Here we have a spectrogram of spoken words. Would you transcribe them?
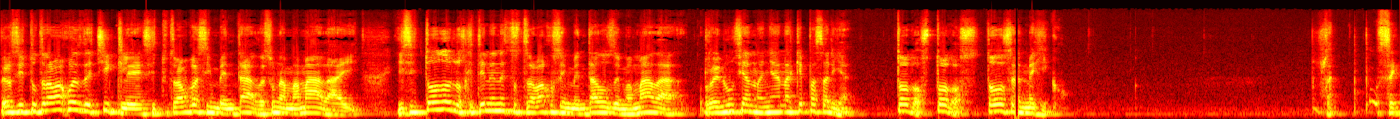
Pero si tu trabajo es de chicle, si tu trabajo es inventado, es una mamada, y, y si todos los que tienen estos trabajos inventados de mamada renuncian mañana, ¿qué pasaría? Todos, todos, todos en México se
